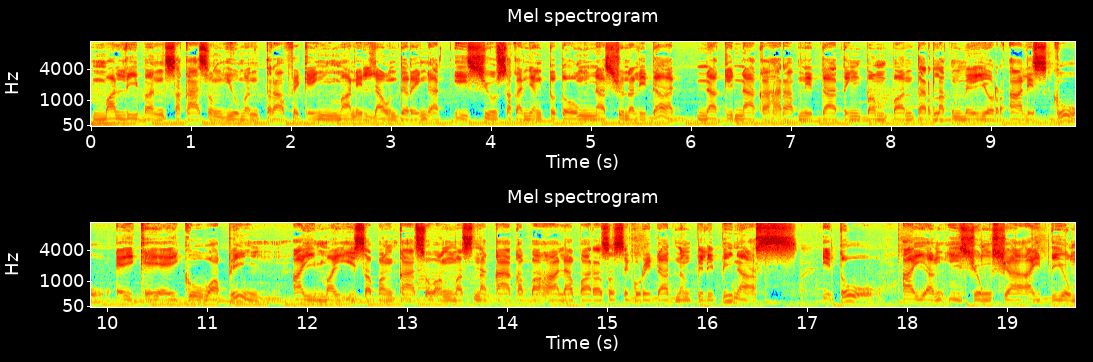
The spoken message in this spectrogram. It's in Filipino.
Maliban sa kasong human trafficking, money laundering at issue sa kanyang totoong nasyonalidad na kinakaharap ni dating Bamban Tarlac Mayor Alice Go aka Go Waping ay may isa pang kaso ang mas nakakabahala para sa seguridad ng Pilipinas. Ito ay ang isyong siya ay di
